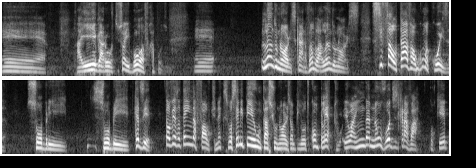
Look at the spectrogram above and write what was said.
É... Aí, garoto, isso aí, boa, Raposo. É... Lando Norris, cara, vamos lá, Lando Norris. Se faltava alguma coisa sobre. sobre. Quer dizer, talvez até ainda falte, né? Que se você me perguntar se o Norris é um piloto completo, eu ainda não vou descravar, porque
